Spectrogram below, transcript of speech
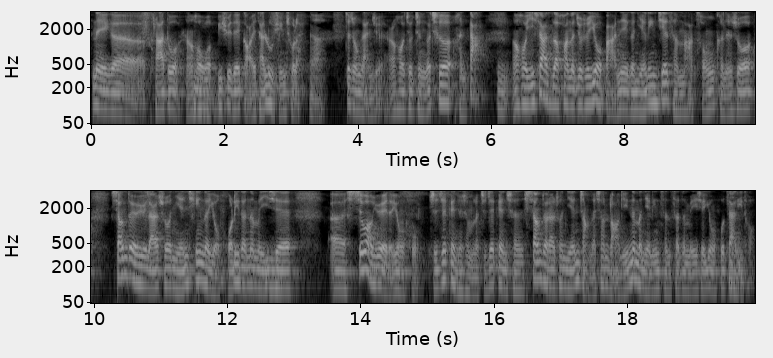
那个普拉多，然后我必须得搞一台陆巡出来啊，这种感觉。然后就整个车很大，然后一下子的话呢，就是又把那个年龄阶层嘛，从可能说相对于来说年轻的有活力的那么一些。呃，希望越野的用户直接变成什么了？直接变成相对来说年长的，像老倪那么年龄层次的这么一些用户在里头。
